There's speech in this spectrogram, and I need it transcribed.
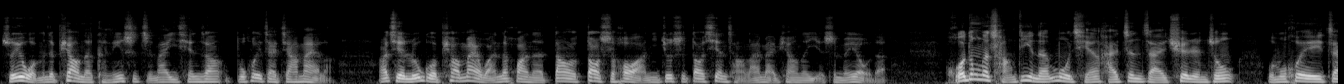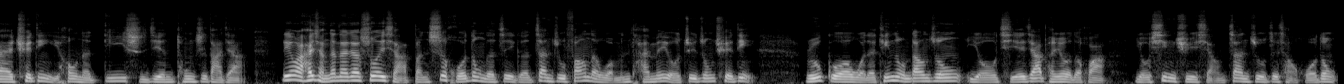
所以我们的票呢肯定是只卖一千张，不会再加卖了。而且如果票卖完的话呢，到到时候啊，你就是到现场来买票呢也是没有的。活动的场地呢，目前还正在确认中，我们会在确定以后呢，第一时间通知大家。另外还想跟大家说一下，本次活动的这个赞助方呢，我们还没有最终确定。如果我的听众当中有企业家朋友的话，有兴趣想赞助这场活动，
